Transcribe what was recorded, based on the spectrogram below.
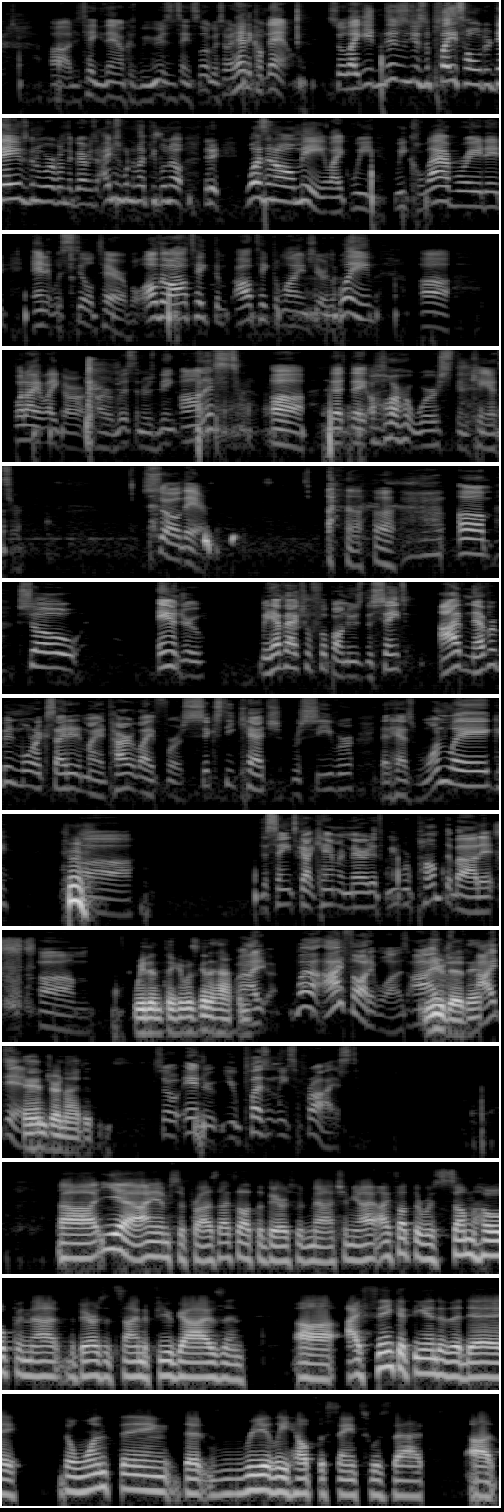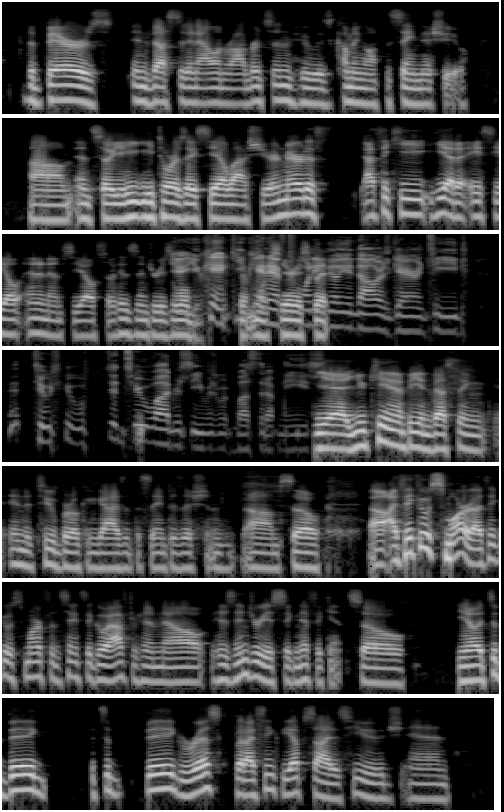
Uh, to take it down because we were using Saints logo, so it had to come down. So like it, this is just a placeholder. Dave's gonna work on the graphics. I just want to let people know that it wasn't all me. Like we we collaborated and it was still terrible. Although I'll take the I'll take the lion's share of the blame. Uh, but I like our, our listeners being honest uh, that they are worse than cancer. So there. um, so Andrew, we have actual football news. The Saints. I've never been more excited in my entire life for a 60 catch receiver that has one leg. uh, the Saints got Cameron Meredith. We were pumped about it. Um, We didn't think it was going to happen. I, well, I thought it was. I you was- did. I did. Andrew and I did. So, Andrew, you're pleasantly surprised. Uh, yeah, I am surprised. I thought the Bears would match. I mean, I, I thought there was some hope in that the Bears had signed a few guys, and uh, I think at the end of the day, the one thing that really helped the Saints was that uh, the Bears invested in Allen Robinson, who is coming off the same issue, um, and so he, he tore his ACL last year. And Meredith, I think he he had an ACL and an MCL, so his injury is a Yeah, little you can't you can't have serious, twenty million dollars guaranteed two to two wide receivers with busted up knees. Yeah, you can't be investing into two broken guys at the same position. Um, so uh, I think it was smart. I think it was smart for the Saints to go after him. Now his injury is significant, so you know it's a big it's a big risk, but I think the upside is huge. And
